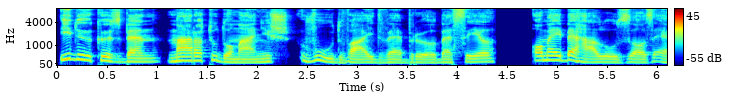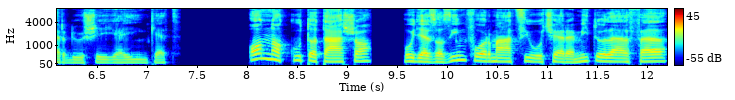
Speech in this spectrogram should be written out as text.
Időközben már a tudomány is Wood Wide Webről beszél, amely behálózza az erdőségeinket. Annak kutatása, hogy ez az információcsere mitől el fel,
